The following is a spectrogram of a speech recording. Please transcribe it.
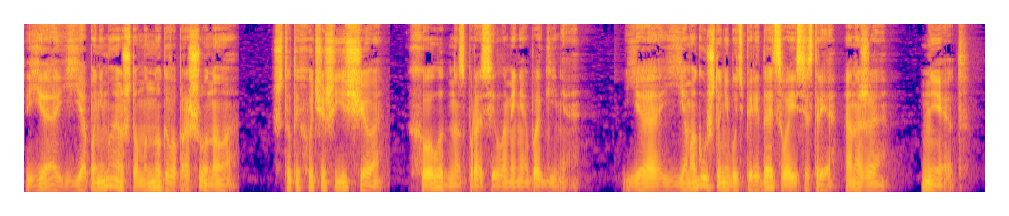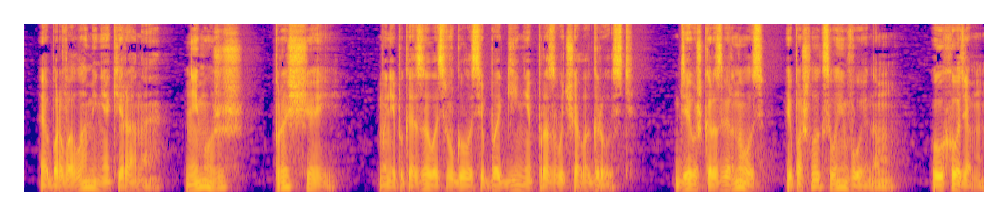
Я... я понимаю, что многого прошу, но... Что ты хочешь еще?» Холодно спросила меня богиня. «Я... я могу что-нибудь передать своей сестре? Она же...» «Нет», — оборвала меня Кирана. «Не можешь. Прощай». Мне показалось, в голосе богини прозвучала грусть. Девушка развернулась и пошла к своим воинам. «Уходим».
